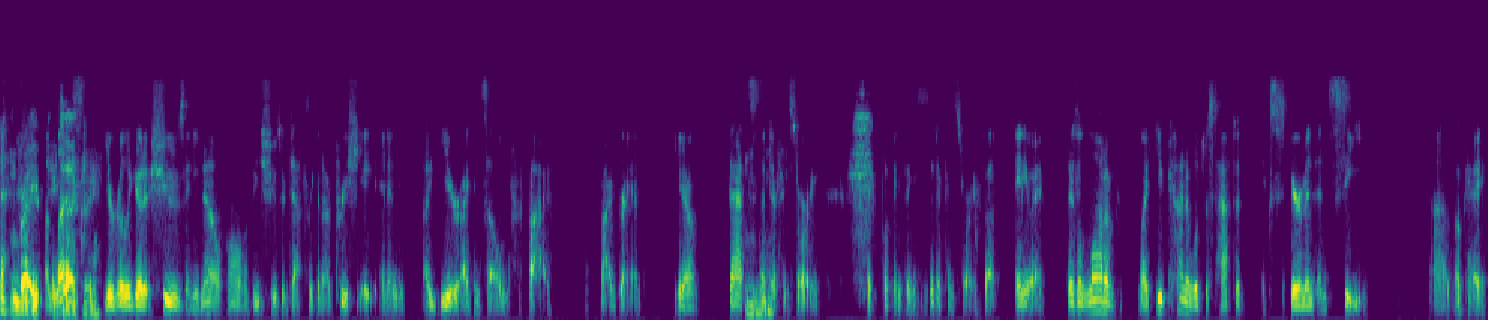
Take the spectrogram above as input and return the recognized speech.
right, unless exactly. you're really good at shoes and you know, oh, these shoes are definitely going to appreciate, and in a year I can sell them for five, five grand. You know, that's a Mhm. different story. Like flipping things is a different story. But anyway, there's a lot of like you kind of will just have to experiment and see. Uh, okay,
